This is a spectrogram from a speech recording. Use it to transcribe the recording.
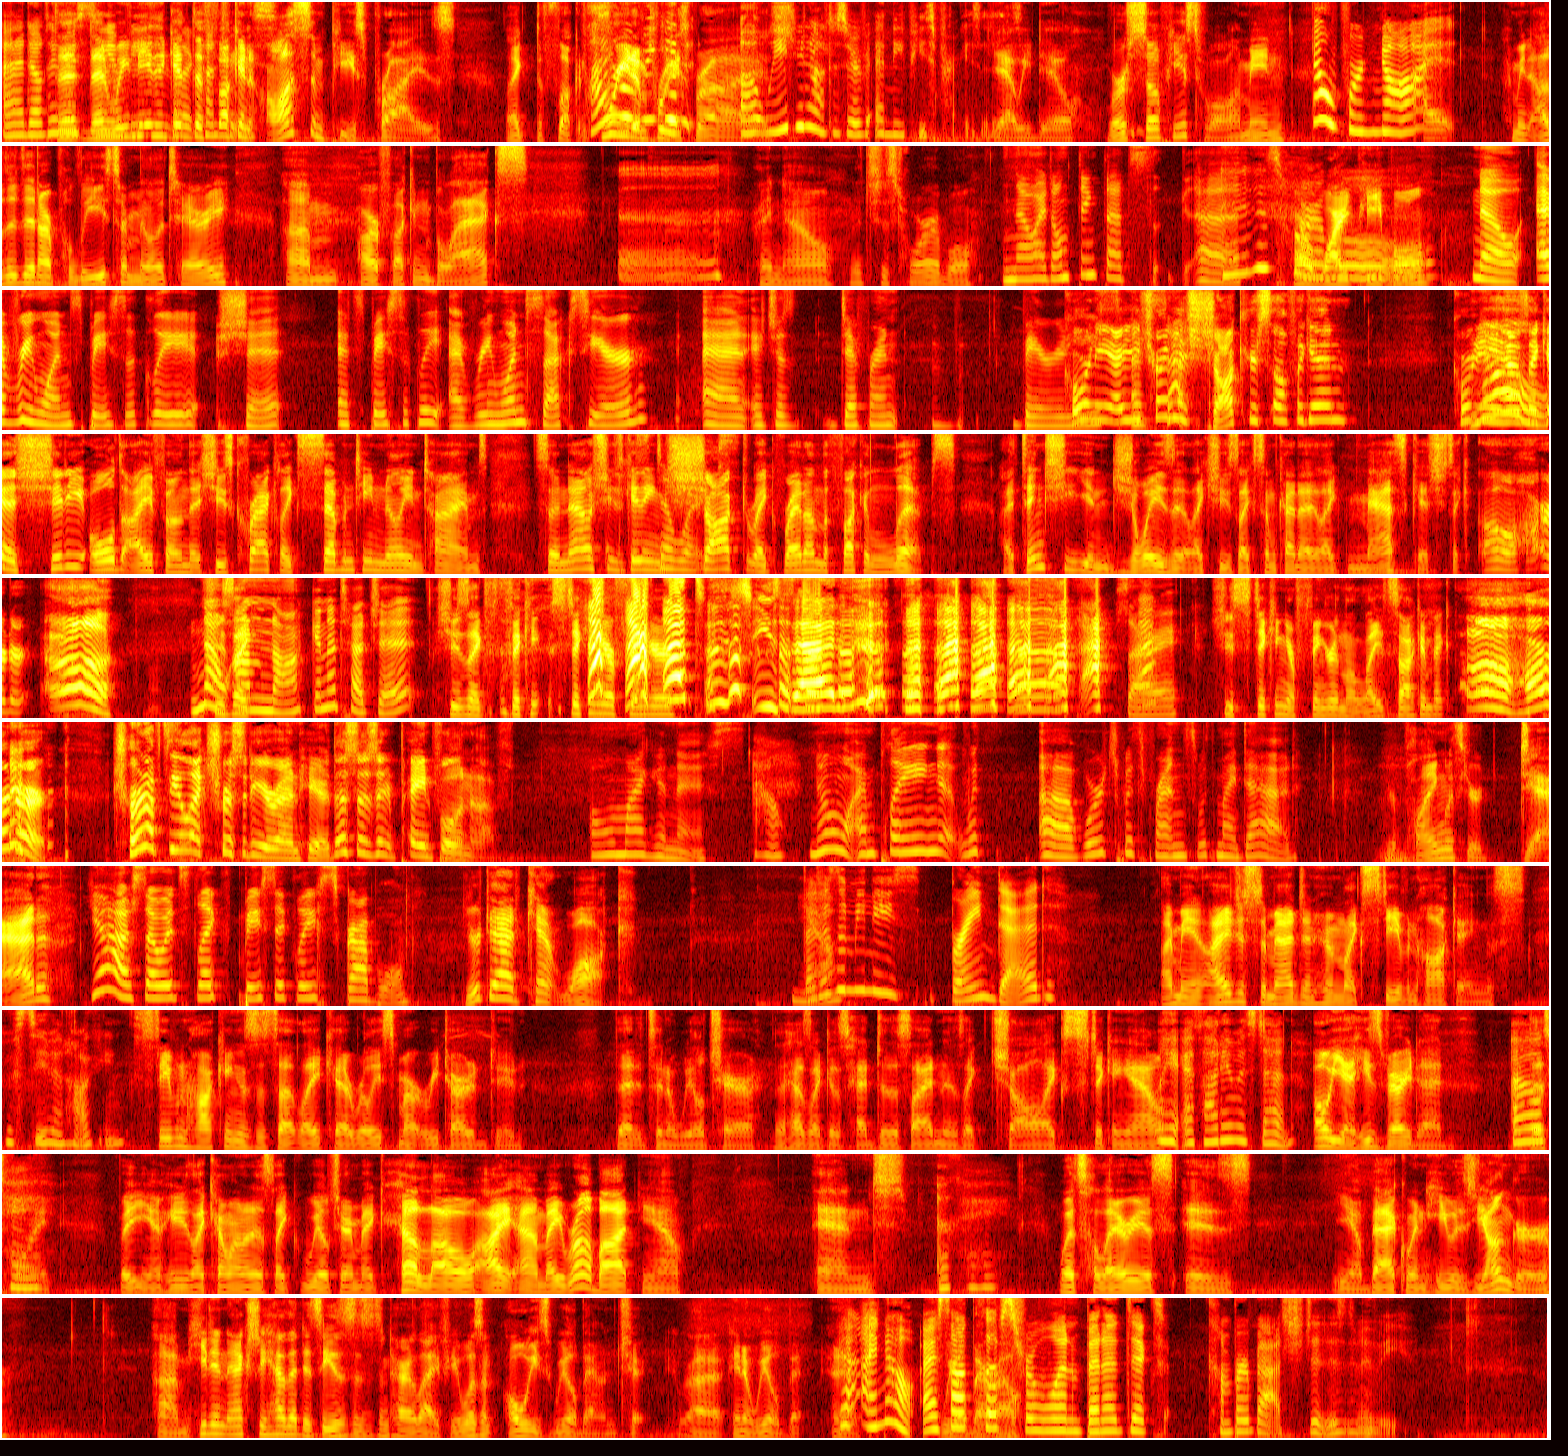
And I don't think there's then we need to get the fucking awesome peace prize, like the fucking Why freedom peace prize. Oh, we do not deserve any peace prizes. Yeah, we do. We're so peaceful. I mean, No, we're not. I mean, other than our police, our military, um, our fucking blacks. Uh, I know it's just horrible. No, I don't think that's. it Uh, is Our horrible. white people. no, everyone's basically shit. It's basically everyone sucks here, and it's just different v- varieties. Courtney, are you of trying to shock yourself again? Courtney has like a shitty old iPhone that she's cracked like 17 million times. So now she's getting shocked like right on the fucking lips. I think she enjoys it like she's like some kind of like masochist. She's like, "Oh, harder." Ah. No, like- I'm not gonna touch it. She's like sticking sticking her finger. That's what she said. Sorry. She's sticking her finger in the light socket and like, oh, harder. Turn up the electricity around here. This isn't painful enough. Oh my goodness. Ow. No, I'm playing with uh, Words with Friends with my dad. You're playing with your dad? Yeah, so it's like basically Scrabble. Your dad can't walk. That Yeah. doesn't mean he's brain dead. I mean, I just imagine him like Stephen Hawking's. Who's Stephen Hawking? Stephen Hawking is that like a really smart retarded dude that it's in a wheelchair that has like his head to the side and his like jaw like sticking out. Wait, I thought he was dead. Oh yeah, he's very dead at Oh, this okay. point. But you know, he like come on this like wheelchair and be like, "Hello, I am a robot," you know. And Okay. what's hilarious is, you know, back when he was younger, um, he didn't actually have that disease his entire life. He wasn't always wheelbound uh, in a wheel. Ba- in Yeah, I know. I saw clips from when Benedict Cumberbatch did his movie.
